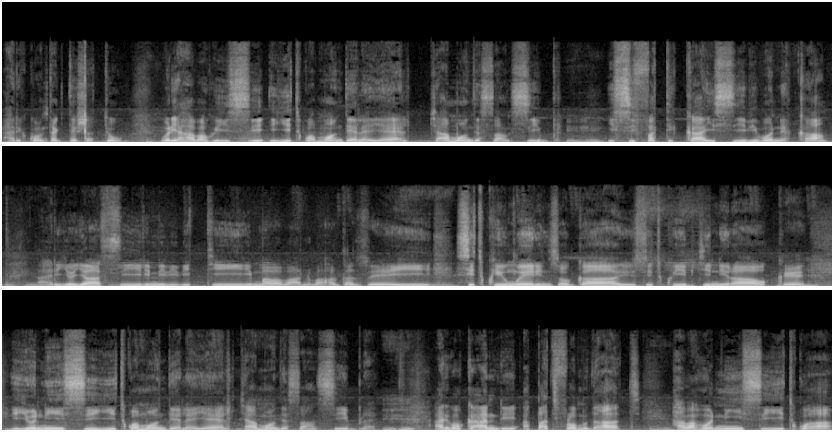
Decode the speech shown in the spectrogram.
hari kontakite eshatu. Buriya habaho isi iyitwa monde reyeri cyangwa monde sensible. Isi ifatika isi y'ibiboneka ariyo yasi irimo ibi biti irimo aba bantu bahagaze isi twinywera inzoga isi twibyinira oke iyo ni isi yitwa monde reyeri cyangwa monde sensible. Ariko kandi apart from that habaho n'isi yitwa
